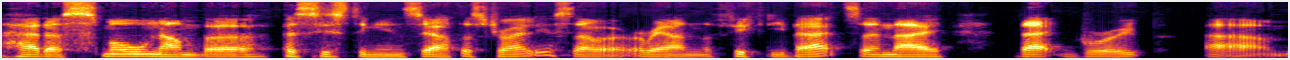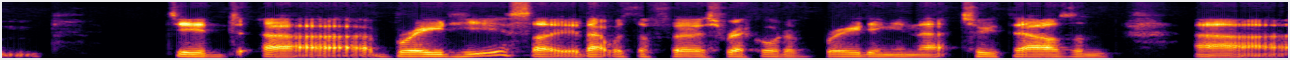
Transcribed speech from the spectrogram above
had a small number persisting in South Australia, so around the 50 bats, and they that group um, did uh, breed here. So that was the first record of breeding in that 2000, uh,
